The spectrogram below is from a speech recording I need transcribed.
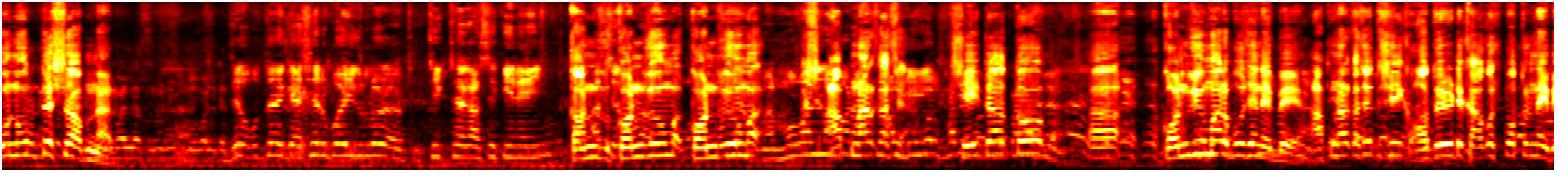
কোন উদ্দেশ্য আপনার? যে ওদের গ্যাসের বইগুলো ঠিকঠাক আছে কি নেই? কনজিউমার কনজিউমার আপনার কাছে সেইটা তো কনজিউমার বুঝে নেবে। আপনার কাছে তো সেই অথরিটি কাগজপত্র নেই।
